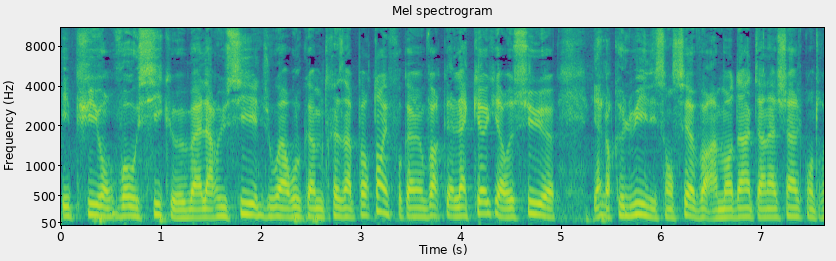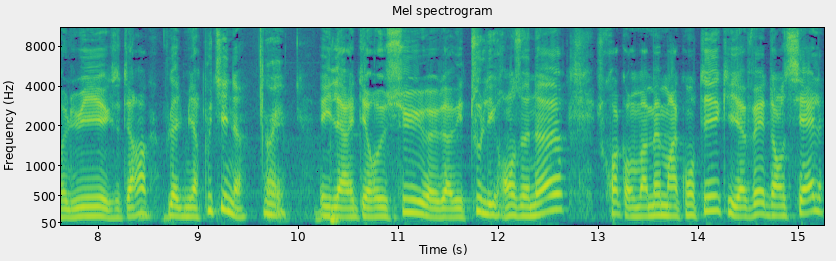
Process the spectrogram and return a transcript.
Et puis, on voit aussi que bah, la Russie, elle joue un rôle quand même très important. Il faut quand même voir que l'accueil qu'il a reçu, et alors que lui, il est censé avoir un mandat international contre lui, etc. Vladimir Poutine. Oui. Et il a été reçu euh, avec tous les grands honneurs. Je crois qu'on m'a même raconté qu'il y avait dans le ciel,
